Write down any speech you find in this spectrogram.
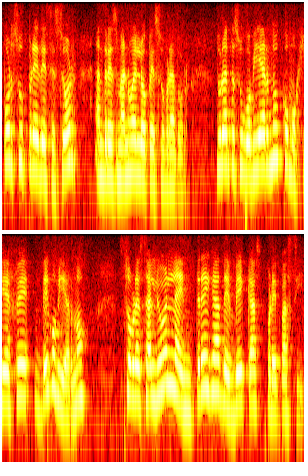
por su predecesor, Andrés Manuel López Obrador. Durante su gobierno como jefe de gobierno, sobresalió en la entrega de becas Prepasi,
